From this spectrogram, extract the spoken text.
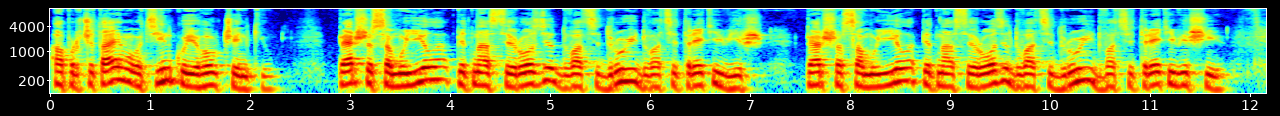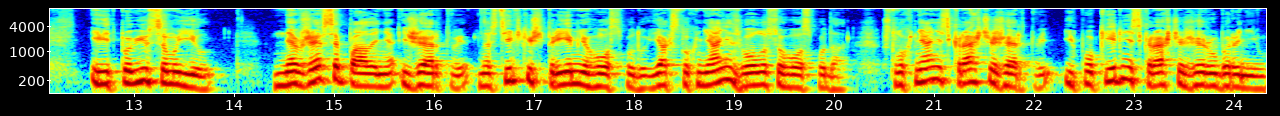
а прочитаємо оцінку його вчинків. 1 Самуїла, 15 розділ, 22, 23 вірш. 1 Самуїла, 15 розділ, 22, 23 вірші. І відповів Самуїл: Невже все палення і жертви настільки ж приємні Господу, як слухняність голосу Господа? Слухняність краще жертви, і покірність краще жиру баранів,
